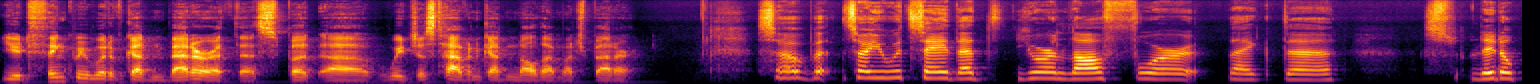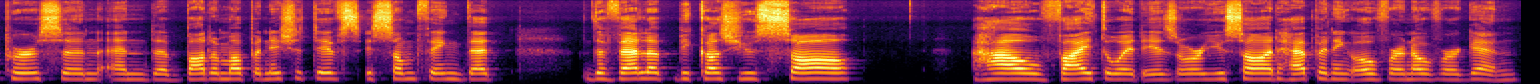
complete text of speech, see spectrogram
You'd think we would have gotten better at this, but uh, we just haven't gotten all that much better. So, but so you would say that your love for like the little person and the bottom up initiatives is something that developed because you saw how vital it is, or you saw it happening over and over again?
